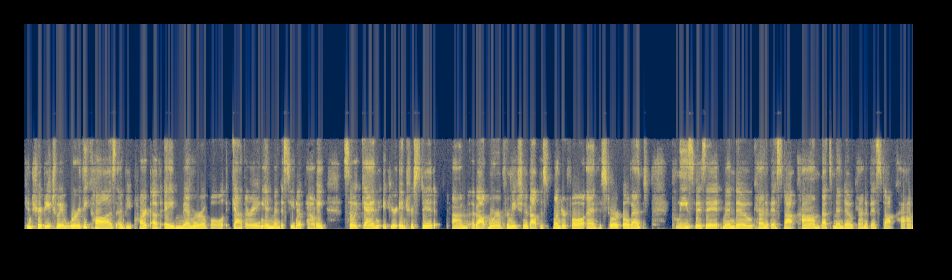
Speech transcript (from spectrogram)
contribute to a worthy cause, and be part of a memorable gathering in Mendocino County. So, again, if you're interested um, about more information about this wonderful and historical event, please visit mendocannabis.com. That's mendocannabis.com.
